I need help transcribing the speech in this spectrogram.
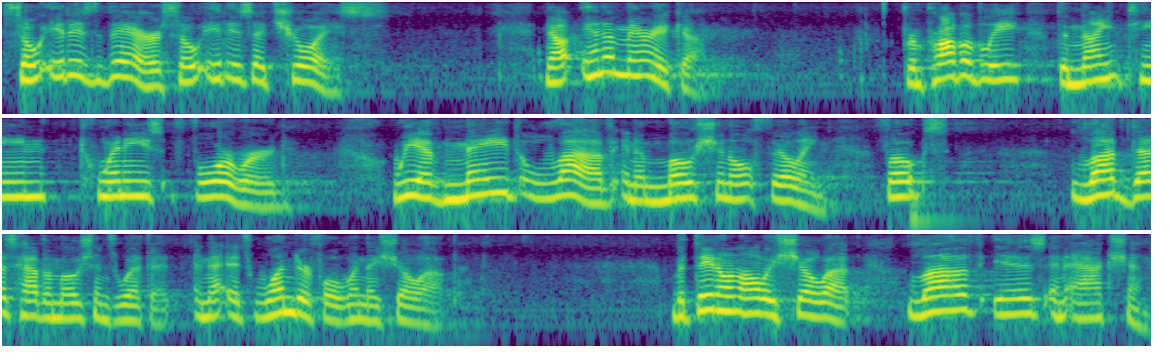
So it is there, so it is a choice. Now, in America, from probably the 1920s forward, we have made love an emotional filling. Folks, love does have emotions with it, and that it's wonderful when they show up. But they don't always show up. Love is an action.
